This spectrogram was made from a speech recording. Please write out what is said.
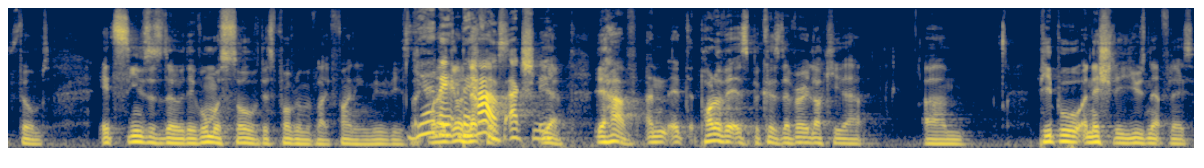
films. It seems as though they've almost solved this problem of like finding movies. Like, yeah, when I they, they have Netflix- actually. Yeah, they have, and it, part of it is because they're very lucky that um, people initially use Netflix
